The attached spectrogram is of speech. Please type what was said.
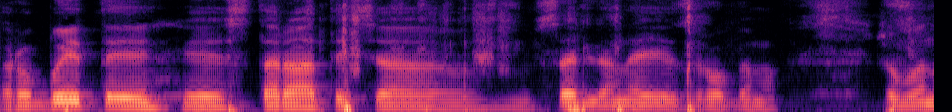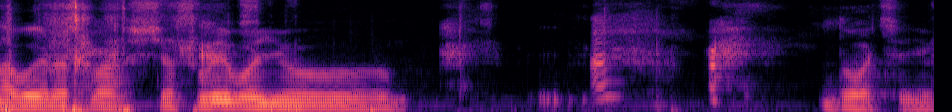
робити, е, старатися, все для неї зробимо, щоб вона виросла щасливою доцею.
